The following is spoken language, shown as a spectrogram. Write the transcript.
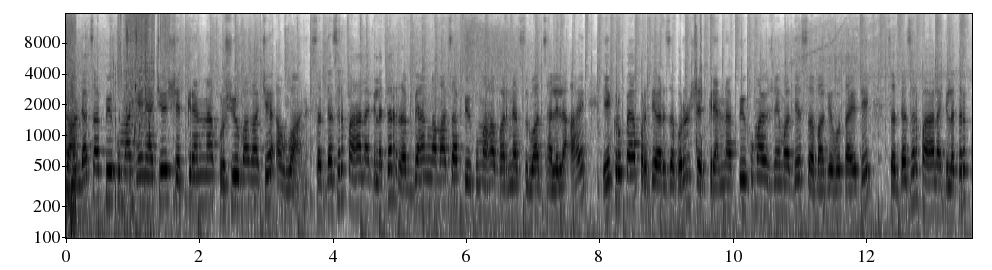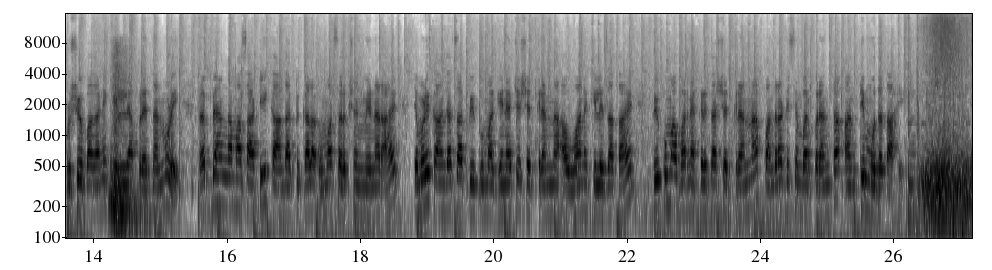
कांद्याचा पीक विमा घेण्याचे शेतकऱ्यांना कृषी विभागाचे आव्हान. सध्या जर पाहायला गेलं तर रब्बी हंगामाचा पीक विमा हा भरण्यास सुरुवात झालेला आहे. एक रुपया प्रति अर्ज भरून शेतकऱ्यांना पीक विमा योजनेमध्ये सहभागी होता येते. सध्या जर पाहायला गेलं तर कृषी विभागाने केलेल्या प्रयत्नांमुळे रब्बी हंगामासाठी कांदा पिकाला विमा संरक्षण मिळणार आहे. त्यामुळे कांद्याचा पीक विमा घेण्याचे शेतकऱ्यांना आव्हान केले जात आहे. पीक विमा भरण्याकरिता शेतकऱ्यांना पंधरा डिसेंबर पर्यंत अंतिम मुदत आहे.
